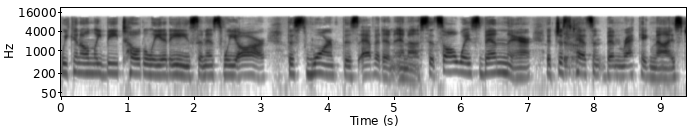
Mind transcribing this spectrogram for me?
We can only be totally at ease, and as we are, this warmth is evident in us. It's always been there, it just hasn't been recognized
